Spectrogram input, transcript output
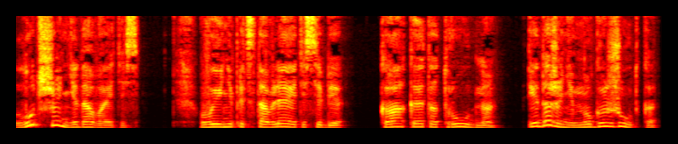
лучше не давайтесь. Вы не представляете себе, как это трудно и даже немного жутко,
